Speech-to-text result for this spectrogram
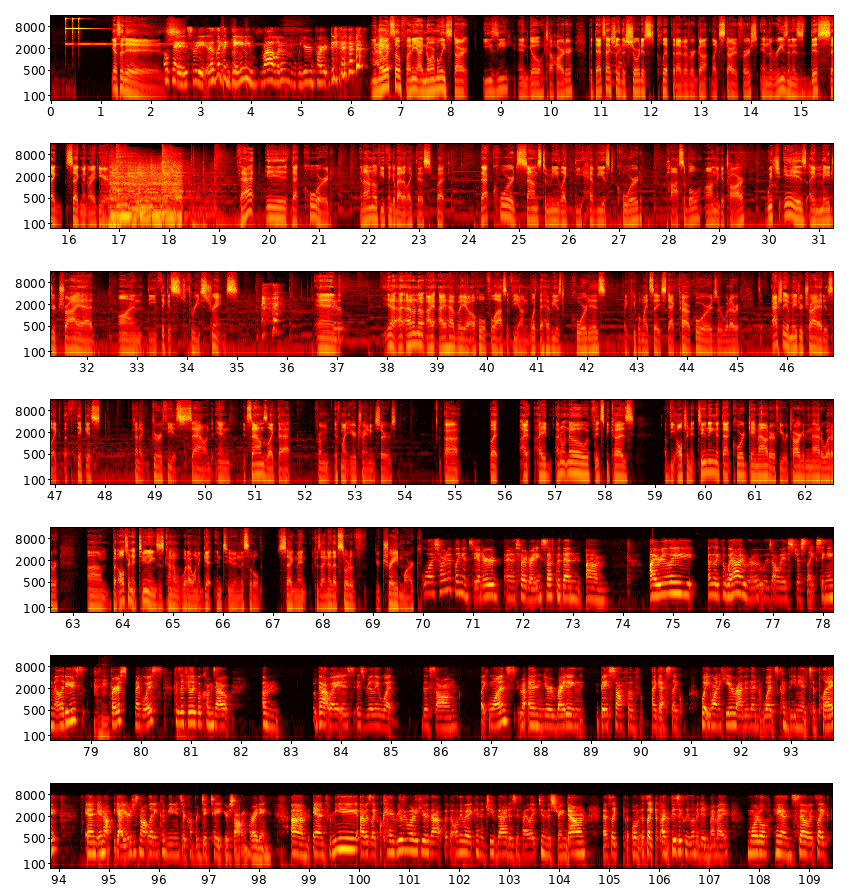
Yes, it is. Okay, sweet. That's like the gainy. Wow, what a weird part. You know what's so funny? I normally start easy and go to harder, but that's actually Yeah. the shortest clip that I've ever got like started first. And the reason is this seg- segment right here. That is that chord, and I don't know if you think about it like this, but that chord sounds to me like the heaviest chord possible on the guitar, which is a major triad on the thickest three strings. and True. Yeah, I, I don't know. I, I have a, a whole philosophy on what the heaviest chord is. Like people might say stacked power chords or whatever. It's actually, a major triad is like the thickest, kind of girthiest sound. And it sounds like that from if my ear training serves. Uh, but I, I, I don't know if it's because of the alternate tuning that that chord came out or if you were targeting that or whatever. Um, but alternate tunings is kind of what I want to get into in this little segment because I know that's sort of your trademark. Well, I started playing in standard and I started writing stuff, but then um, I really like the way I wrote was always just like singing melodies Mhm. first, my voice, because I feel like what comes out um that way is is really what the song like wants, and you're writing based off of I guess like what you want to hear rather than what's convenient to play. And you're not yeah you're just not letting convenience or comfort dictate your songwriting um, and for me i was like okay i really want to hear that but the only way i can achieve that is if i like tune the string down that's like it's like i'm physically limited by my mortal hands so it's like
